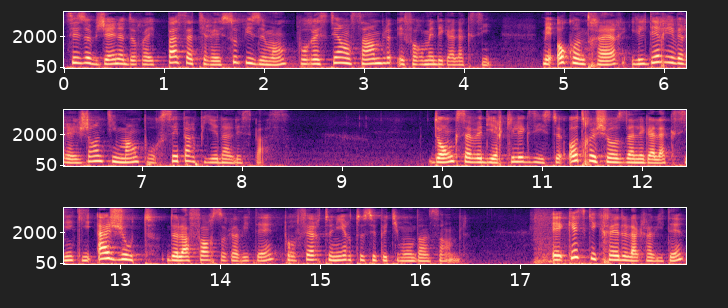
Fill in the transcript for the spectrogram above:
ces objets ne devraient pas s'attirer suffisamment pour rester ensemble et former des galaxies. Mais au contraire, ils dériveraient gentiment pour s'éparpiller dans l'espace. Donc, ça veut dire qu'il existe autre chose dans les galaxies qui ajoute de la force de gravité pour faire tenir tout ce petit monde ensemble. Et qu'est-ce qui crée de la gravité?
